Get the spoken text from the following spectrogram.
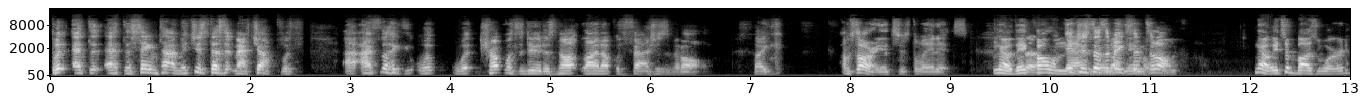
but at the at the same time, it just doesn't match up with. I, I feel like what what Trump wants to do does not line up with fascism at all. Like, I'm sorry, it's just the way it is. No, they so, call them. That, it just doesn't make sense at all. No, it's a buzzword.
